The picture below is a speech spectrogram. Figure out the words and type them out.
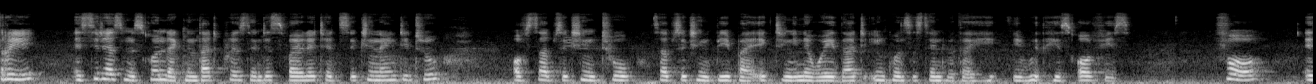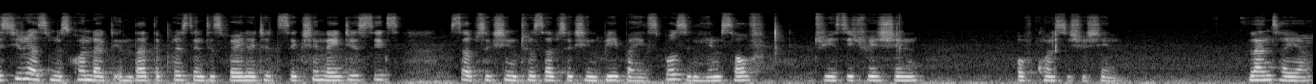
3 a serious misconduct in that the president is violated section 92 of subsection 2 subsection b by acting in a way that inconsistent with, a, with his office 4 a serious misconduct in that the president is violated section 96 subsection 2 subsection b by exposing himself to a situation of constitution Blantyre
